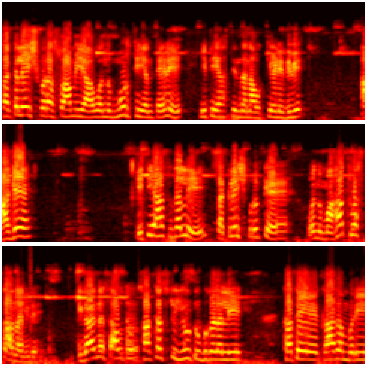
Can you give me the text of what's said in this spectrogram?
ಸಕಲೇಶ್ವರ ಸ್ವಾಮಿಯ ಒಂದು ಮೂರ್ತಿ ಅಂತೇಳಿ ಇತಿಹಾಸದಿಂದ ನಾವು ಕೇಳಿದಿವಿ. ಹಾಗೆ ಇತಿಹಾಸದಲ್ಲಿ ಸಕಲೇಶ್ಪುರಕ್ಕೆ ಒಂದು ಮಹತ್ವ ಸ್ಥಾನ ಇದೆ ಈಗಾಗಲೇ ಸಾವು ಸಾಕಷ್ಟು ಯೂಟ್ಯೂಬ್ಗಳಲ್ಲಿ ಕತೆ, ಕಾದಂಬರಿ,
